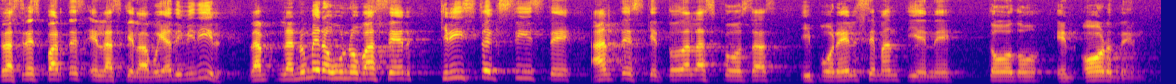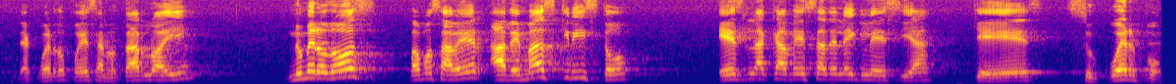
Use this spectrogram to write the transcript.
las tres partes en las que la voy a dividir. La número uno va a ser, Cristo existe antes que todas las cosas y por Él se mantiene todo en orden. ¿De acuerdo? Puedes anotarlo ahí. Número dos, vamos a ver, además Cristo es la cabeza de la iglesia que es su cuerpo.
